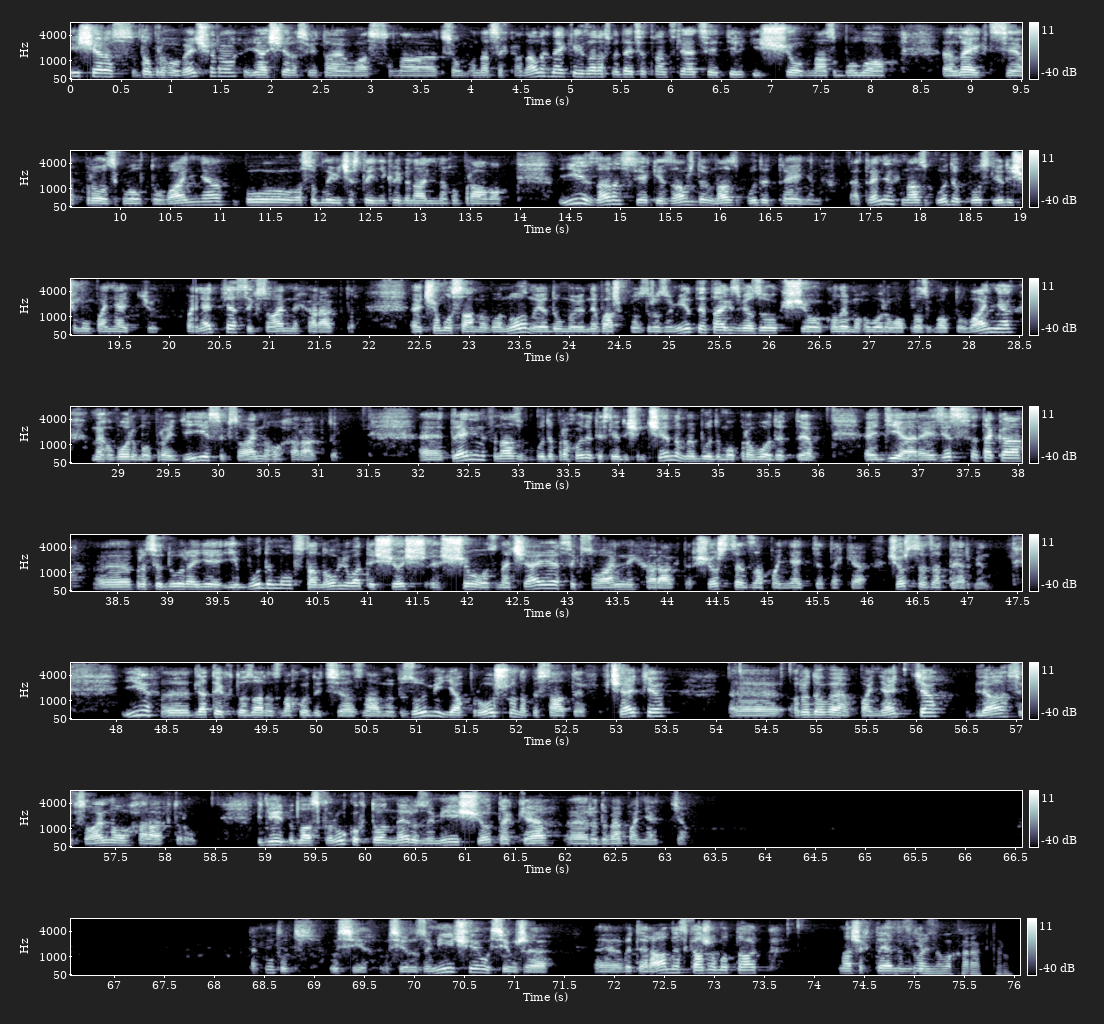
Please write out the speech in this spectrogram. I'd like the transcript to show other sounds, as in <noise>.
І ще раз доброго вечора. Я ще раз вітаю вас на цьому на цих каналах, на яких зараз ведеться трансляція. Тільки що в нас була е, лекція про зґвалтування по особливій частині кримінального права. І зараз, як і завжди, в нас буде тренінг. А тренінг у нас буде по слідчому поняттю. Поняття сексуальний характер. Е, Чому саме воно? Ну я думаю, не важко зрозуміти так зв'язок, що коли ми говоримо про зґвалтування, ми говоримо про дії сексуального характеру. Е, Тренінг в нас буде проходити слідуючим чином. Ми будемо проводити е, діарезіс, така процедура є, і будемо встановлювати, що, що означає сексуальний характер, що ж це за поняття таке, що ж це за термін. І е, для тих, хто зараз знаходиться з нами в Zoom, я прошу написати в чаті е, родове поняття для сексуального характеру. Підніміть, будь ласка, руку, хто не розуміє, що таке е, родове поняття. Так, ну тут усі, усі розуміючі, усі вже ветерани, скажімо так, наших тренінгів. сексуального характеру.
